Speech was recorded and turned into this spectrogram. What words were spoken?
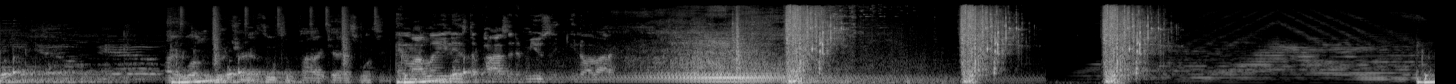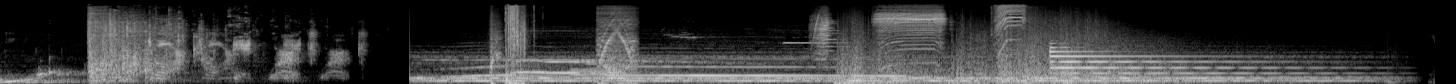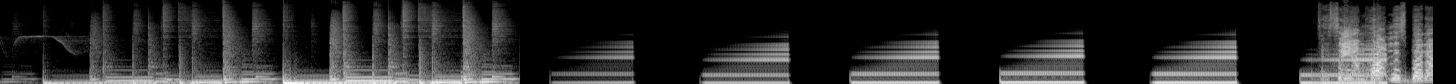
All right, welcome to the Translucent Podcast once again. And my lane is the positive music. You know, a lot of. They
